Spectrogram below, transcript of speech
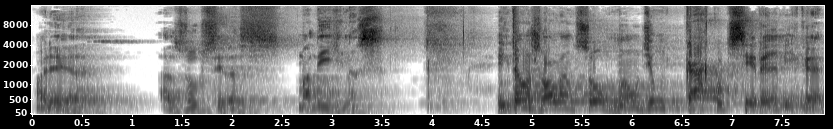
Olha aí as úlceras malignas. Então Jó lançou mão de um caco de cerâmica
